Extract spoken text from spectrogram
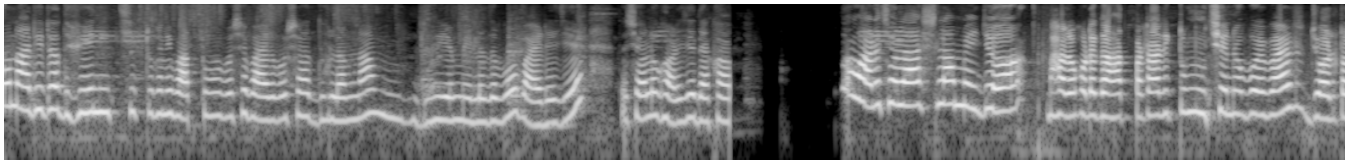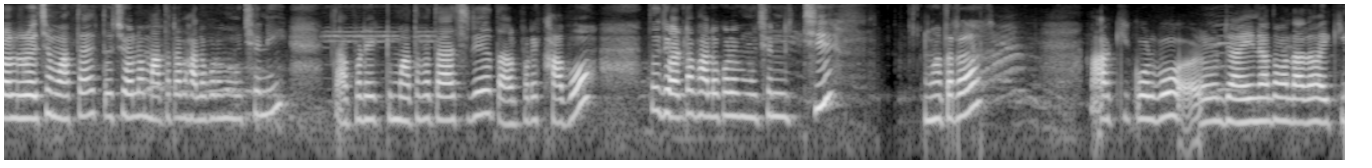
তো নাটিটা ধুয়ে নিচ্ছি, একটুখানি বাথরুমে বসে, বাইরে বসে আর ধুলাম না ধুয়ে মেলে দেবো বাইরে যেয়ে। তো চলো ঘরে যেয়ে দেখা। তো ঘরে চলে আসলাম, এই যে ভালো করে গা হাত পাটা আর একটু মুছে নেব এবার, জল টল রয়েছে মাথায়। তো চলো মাথাটা ভালো করে মুছে নিই, তারপরে একটু মাথা ফাতা আছড়ে তারপরে খাব। তো জলটা ভালো করে মুছে নিচ্ছি মাথাটা। আর কি করব? জানি না তোমার দাদাভাই কী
